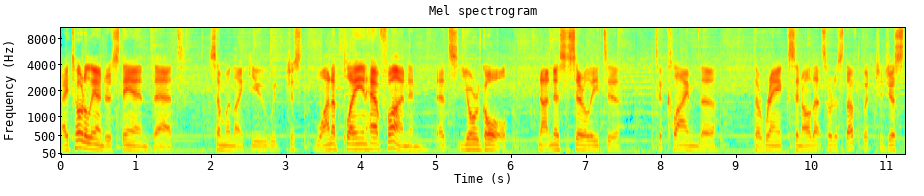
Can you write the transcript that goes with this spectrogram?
I totally understand that someone like you would just want to play and have fun, and that's your goal, not necessarily to to climb the the ranks and all that sort of stuff, but to just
